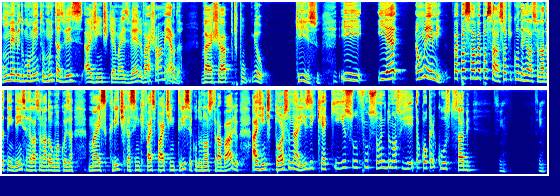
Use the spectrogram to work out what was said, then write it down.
Um meme do momento, muitas vezes a gente que é mais velho vai achar uma merda. Vai achar, tipo, meu, que isso? E, e é, é um meme. Vai passar, vai passar. Só que quando é relacionado à tendência, relacionado a alguma coisa mais crítica, assim, que faz parte intrínseco do nosso trabalho, a gente torce o nariz e quer que isso funcione do nosso jeito a qualquer custo, sabe? Sim, sim.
